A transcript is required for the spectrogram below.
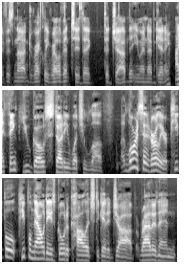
if it's not directly relevant to the the job that you end up getting? I think you go study what you love. Lauren said it earlier. People people nowadays go to college to get a job rather than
